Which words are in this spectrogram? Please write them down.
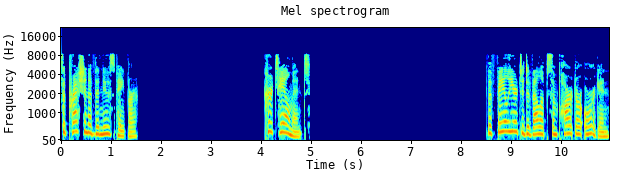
suppression of the newspaper. Curtailment. The failure to develop some part or organ.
